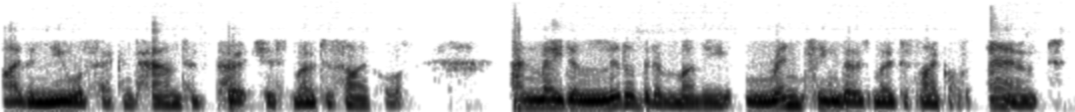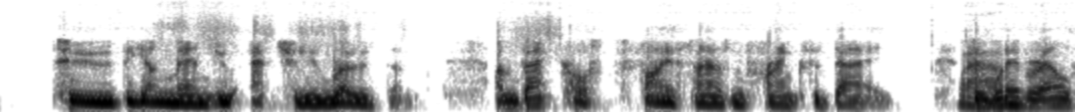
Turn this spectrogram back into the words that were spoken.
either new or second hand, had purchased motorcycles and made a little bit of money renting those motorcycles out to the young men who actually rode them. And that costs 5,000 francs a day. Wow. So whatever else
